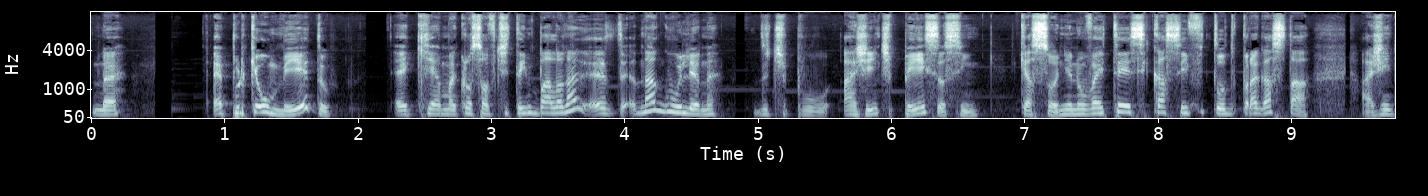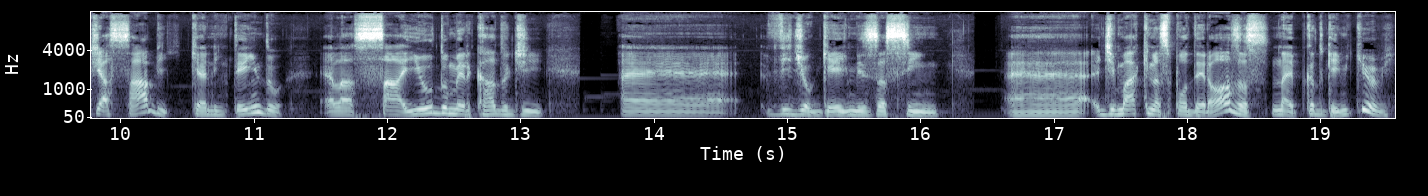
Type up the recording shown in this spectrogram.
né? É porque o medo é que a Microsoft tem bala na, na agulha, né? Do tipo, a gente pensa assim, que a Sony não vai ter esse cacife todo para gastar. A gente já sabe que a Nintendo, ela saiu do mercado de é, videogames assim, é, de máquinas poderosas na época do GameCube.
